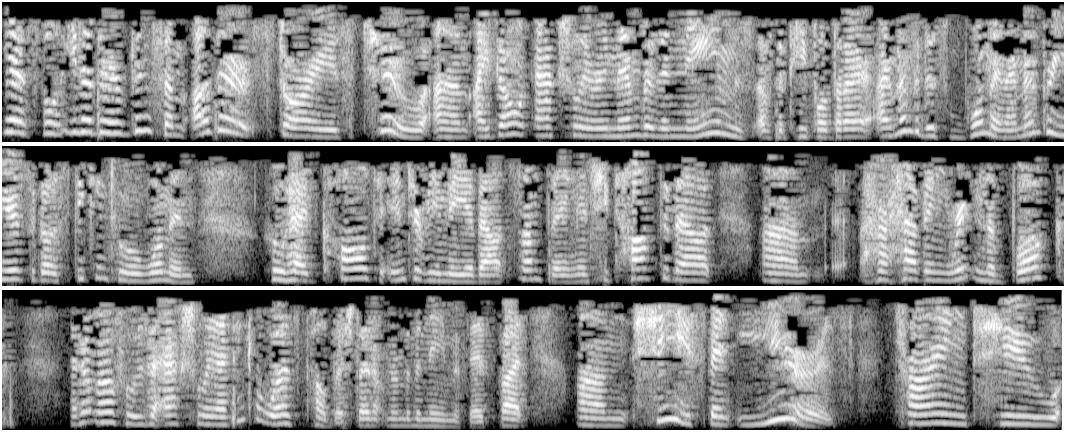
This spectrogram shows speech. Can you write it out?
Yes, well, you know, there have been some other stories too. Um, I don't actually remember the names of the people, but I, I remember this woman. I remember years ago speaking to a woman who had called to interview me about something, and she talked about um, her having written a book. I don't know if it was actually, I think it was published. I don't remember the name of it, but um, she spent years trying to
